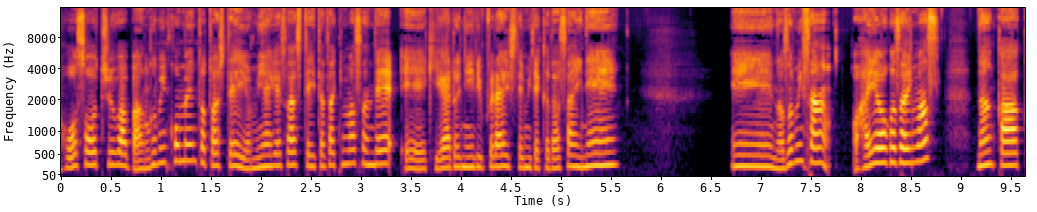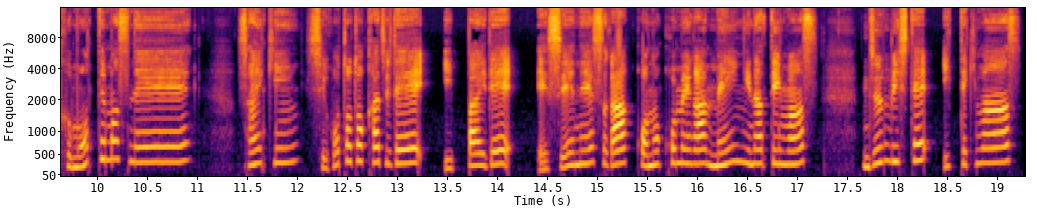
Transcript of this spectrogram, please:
ー、放送中は番組コメントとして読み上げさせていただきますんで、えー、気軽にリプライしてみてくださいね。えー、のぞみさん、おはようございます。なんか曇ってますね。最近仕事と家事でいっぱいで SNS がこの米がメインになっています。準備して行ってきます。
